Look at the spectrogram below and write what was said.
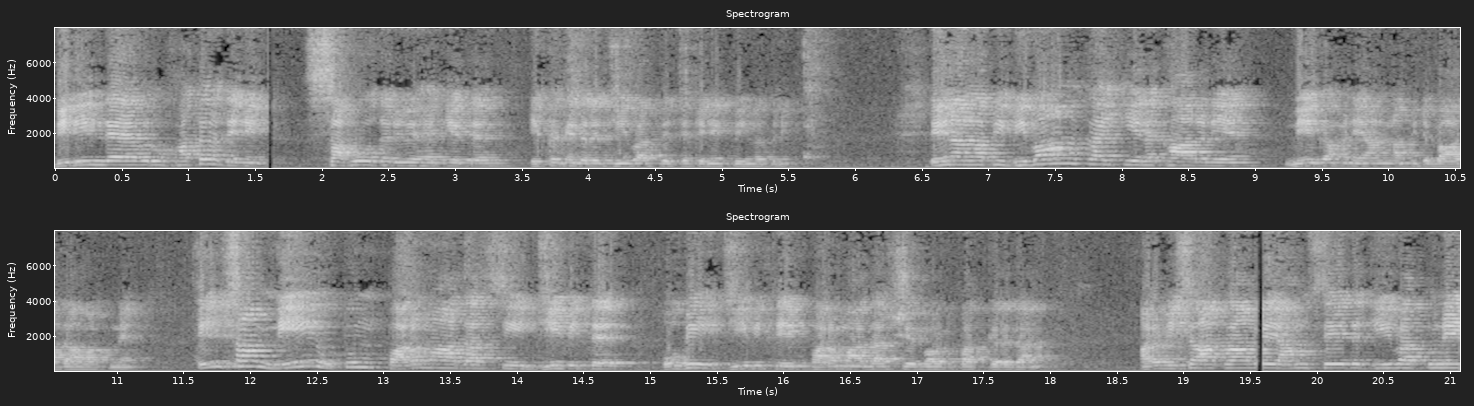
බිරින්දෑවරු හතර දෙනෙක් සහෝදරියෝ හැටියට එක ගෙදර ජීවත් වෙච්ච කෙනෙක් පින්වතුනි. එහෙනම් අපි විවාහකයි කියන කාරණය මේ ගමන යන්න අපිට බාධාවක් නැහැ. ඒ නිසා මේ උතුම් පරමාදර්ශී ජීවිත ඔබේ ජීවිතේ පරමාදර්ශය බවට පත් කරගන්න. අර විශාකාවේ යම්සේද ජීවත් වුණේ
